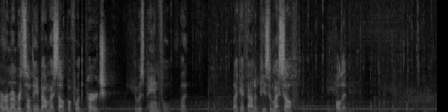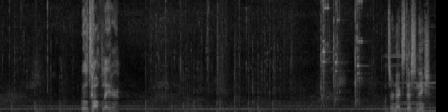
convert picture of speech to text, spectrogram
I remembered something about myself before the Purge. It was painful, but like I found a piece of myself. Hold it. We'll talk later. What's our next destination?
